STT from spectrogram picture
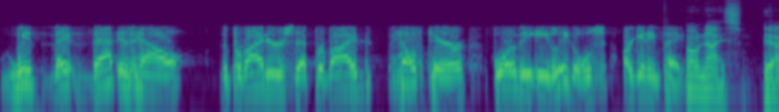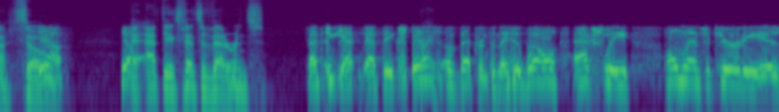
We they that is how the providers that provide health care for the illegals are getting paid. Oh, nice. Yeah. So Yeah. Yeah. at the expense of veterans. At, at, at the expense of veterans. And they said, well, actually, Homeland Security is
